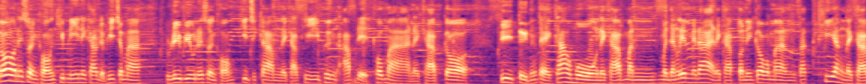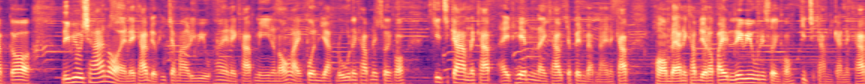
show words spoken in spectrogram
ก็ในส่วนของคลิปนี้นะครับ เดี๋ยวพี่จะมารีวิวในส่วนของกิจกรรมนะครับ ที่เพิ่งอัปเดตเข้ามานะครับ ก็พี่ตื่นตั้งแต่ 9 โมงนะครับ มันมันยังเล่นไม่ได้นะครับ ตอนนี้ก็ประมาณสักเที่ยงนะครับ ก็รีวิวช้าหน่อยนะครับ เดี๋ยวพี่จะมารีวิวให้นะครับ มีน้องๆหลายคนอยากรู้นะครับในส่วนของ กิจกรรมนะครับไอเทมนะครับจะเป็นแบบไหนนะครับพร้อมแล้วนะครับ เดี๋ยวเราไปรีวิวในส่วนของกิจกรรมกันนะครับ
